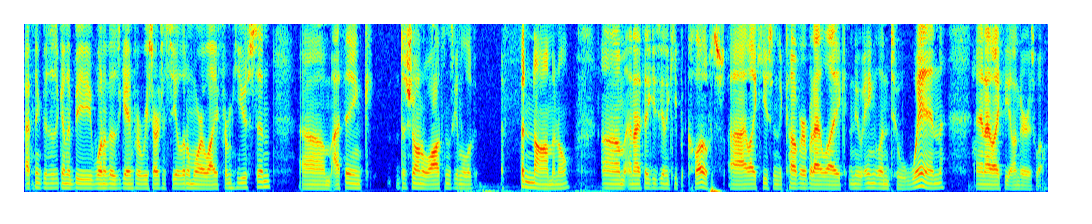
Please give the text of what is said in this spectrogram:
I think this is going to be one of those games where we start to see a little more life from Houston. Um, I think Deshaun Watson's going to look phenomenal, um, and I think he's going to keep it close. Uh, I like Houston to cover, but I like New England to win, and I like the under as well.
